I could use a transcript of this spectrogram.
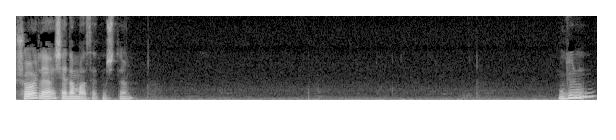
şöyle şeyden bahsetmiştim. Bugün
